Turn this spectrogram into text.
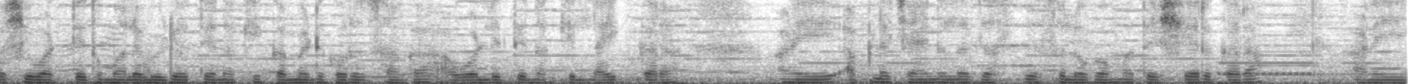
कशी वाटते तुम्हाला व्हिडिओ ते नक्की कमेंट करून सांगा. आवडले ते नक्की लाईक करा आणि आपल्या चॅनलला जास्तीत जास्त लोकांमध्ये शेअर करा आणि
